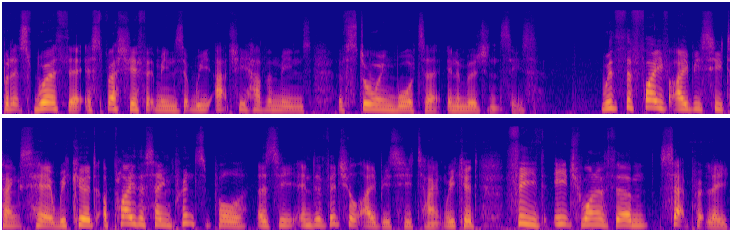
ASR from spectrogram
but it's worth it, especially if it means that we actually have a means of storing water in emergencies. With the five IBC tanks here, we could apply the same principle as the individual IBC tank. We could feed each one of them separately.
